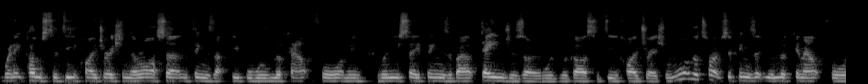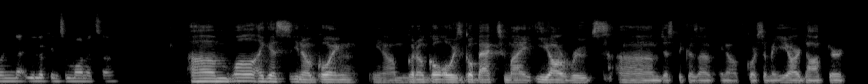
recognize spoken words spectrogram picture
when it comes to dehydration, there are certain things that people will look out for. I mean, when you say things about danger zone with regards to dehydration, what are the types of things that you're looking out for and that you're looking to monitor? Um, well, I guess you know, going, you know, I'm gonna go always go back to my ER roots, um, just because I'm, you know, of course, I'm an ER doctor.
